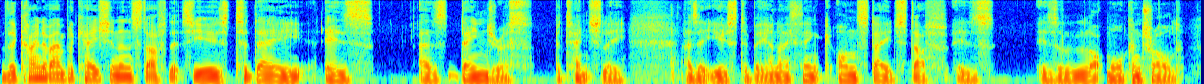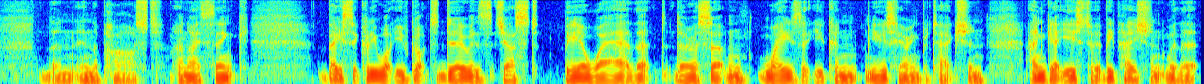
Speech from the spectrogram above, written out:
the kind of amplification and stuff that's used today is as dangerous potentially as it used to be and i think on stage stuff is is a lot more controlled than in the past and i think basically what you've got to do is just be aware that there are certain ways that you can use hearing protection and get used to it. Be patient with it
